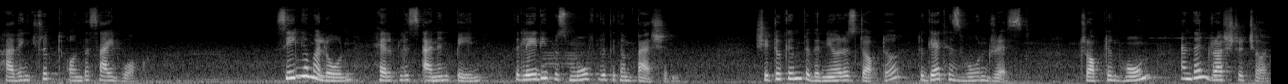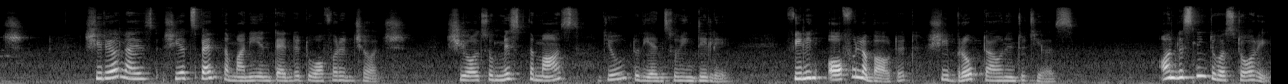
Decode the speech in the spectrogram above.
having tripped on the sidewalk. Seeing him alone, helpless and in pain, the lady was moved with compassion. She took him to the nearest doctor to get his wound dressed, dropped him home, and then rushed to church. She realized she had spent the money intended to offer in church. She also missed the Mass due to the ensuing delay. Feeling awful about it, she broke down into tears. On listening to her story,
